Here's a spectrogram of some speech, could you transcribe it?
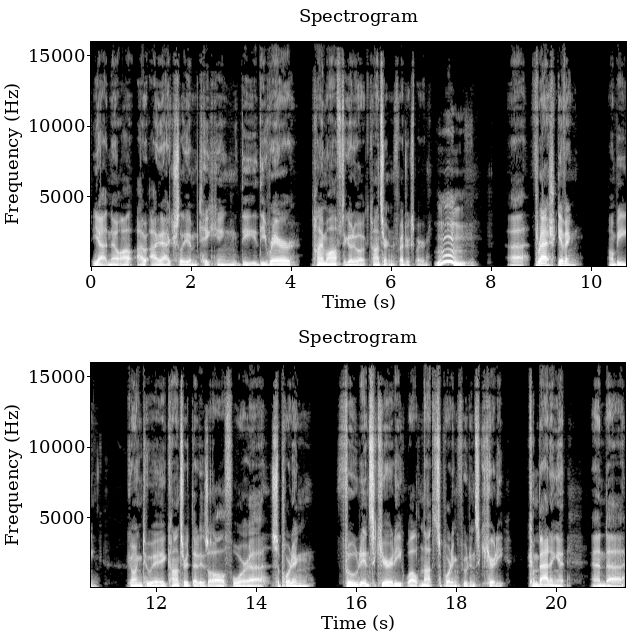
Yeah, no, I, I I actually am taking the the rare time off to go to a concert in Fredericksburg. Mm. Uh, Thrash Giving. I'll be going to a concert that is all for uh, supporting food insecurity. Well, not supporting food insecurity, combating it, and uh,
